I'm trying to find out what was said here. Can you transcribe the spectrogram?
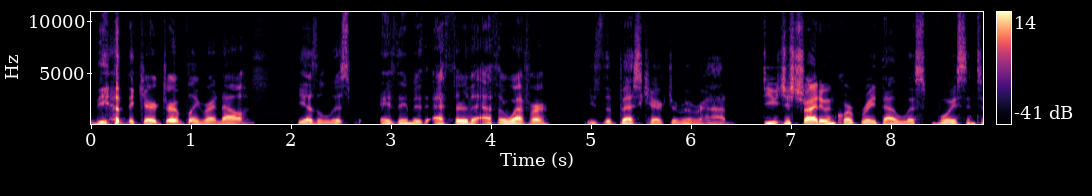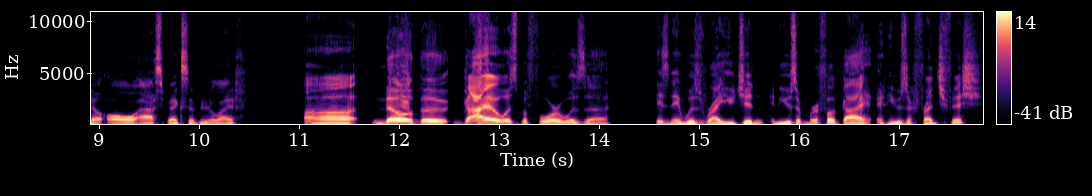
The the character I'm playing right now, he has a lisp. His name is Ether the Etherweffer. He's the best character I've ever had. Do you just try to incorporate that lisp voice into all aspects of your life? Uh no, the guy I was before was uh his name was Ryujin and he was a merfolk guy and he was a French fish.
